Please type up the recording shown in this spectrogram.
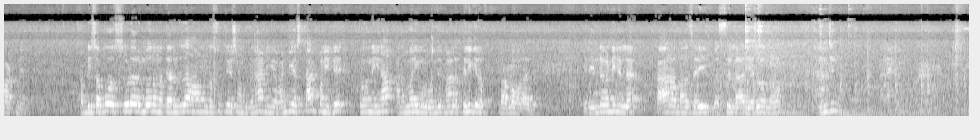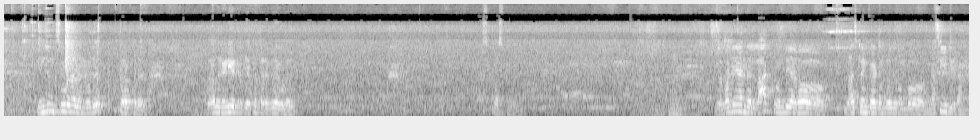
ஹாட்னு அப்படி சப்போஸ் சூடாக இருக்கும்போது நம்ம திறந்து தான் ஆகணுன்ற சுச்சுவேஷன் வந்ததுன்னா நீங்கள் வண்டியை ஸ்டார்ட் பண்ணிவிட்டு திறந்தீங்கன்னா அந்த மாதிரி உங்களுக்கு வந்து மேலே தெளிக்கிற ப்ராப்ளம் வராது. இது இந்த வண்டின்னு இல்லை. காராக இருந்தாலும் சரி பஸ்ஸு லாரி எதுவாக இருந்தாலும் இன்ஜின் இன்ஜின் சூடாக இருக்கும்போது திறக்கூடாது அதாவது ரேடியேட்டர் கேப்ப திறக்கவே கூடாது. ம் இதில் பார்த்தீங்கன்னா இந்த லாக் வந்து யாரோ லாஸ்ட் டைம் கேட்டும்போது ரொம்ப நசுக்கிட்டு இருக்கிறாங்க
